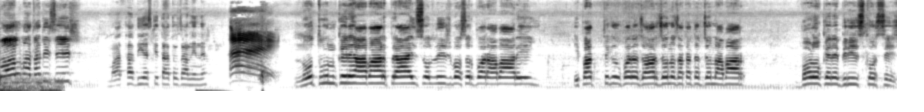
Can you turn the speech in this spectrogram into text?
বল মাথা দিছিস? মাথা দিয়েছ কি তা তো জানি না। নতুন করে আবার প্রায় চল্লিশ বছর পর আবার এই ইপার থেকে উপরে যাওয়ার জন্য যাতায়াতের জন্য আবার বড় করে ব্রিজ করছিস।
